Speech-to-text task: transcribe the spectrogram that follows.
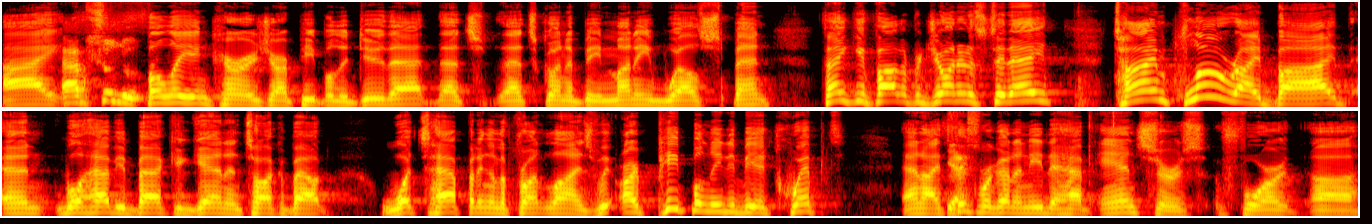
I absolutely fully encourage our people to do that. That's that's going to be money well spent. Thank you, Father, for joining us today. Time flew right by, and we'll have you back again and talk about what's happening on the front lines. We, our people need to be equipped, and I yes. think we're going to need to have answers for uh,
